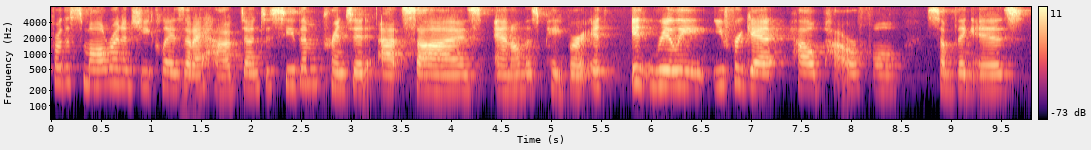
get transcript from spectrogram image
for the small run of giclées that I have done, to see them printed at size and on this paper, it it really you forget how powerful something is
